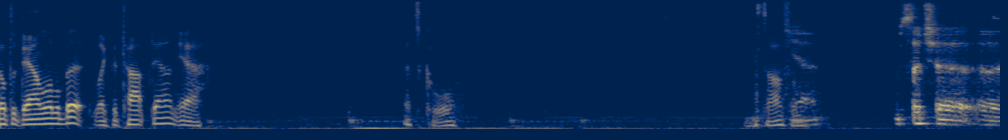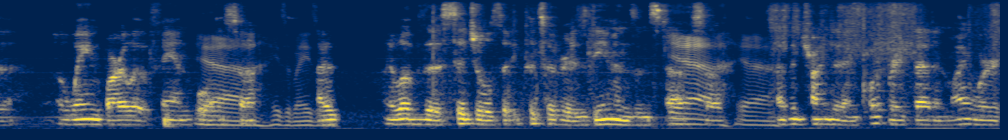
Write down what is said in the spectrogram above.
Tilt it down a little bit, like the top down. Yeah. That's cool. That's awesome. Yeah, I'm such a a, a Wayne Barlowe fanboy. Yeah, so he's amazing. I I love the sigils that he puts over his demons and stuff. yeah, So yeah. I've been trying to incorporate that in my work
